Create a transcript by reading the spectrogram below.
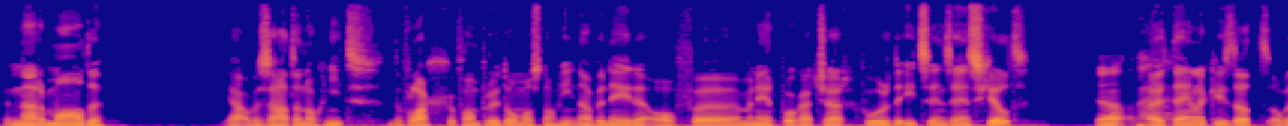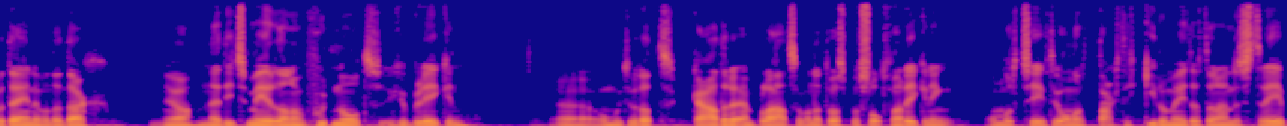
naar Made. Ja, we zaten nog niet. De vlag van Prudhomme was nog niet naar beneden. Of uh, meneer Pogacar voerde iets in zijn schild. Ja. Uiteindelijk is dat op het einde van de dag ja, net iets meer dan een voetnoot gebleken. Uh, hoe moeten we dat kaderen en plaatsen? Want het was per slot van rekening 170, 180 kilometer tot aan de streep.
